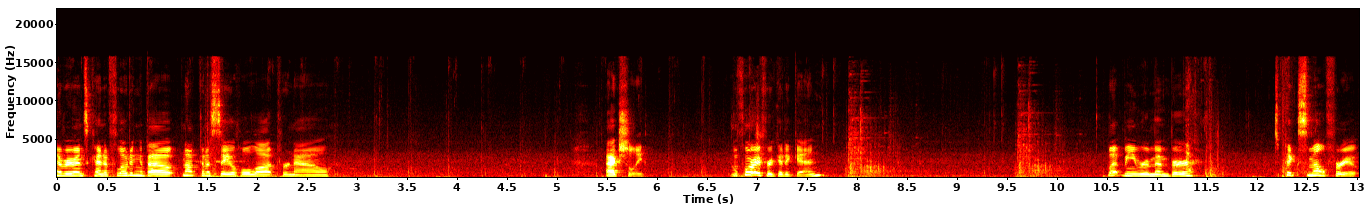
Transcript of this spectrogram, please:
Everyone's kind of floating about. Not going to say a whole lot for now. Actually, before I forget again, let me remember to pick some elf fruit.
